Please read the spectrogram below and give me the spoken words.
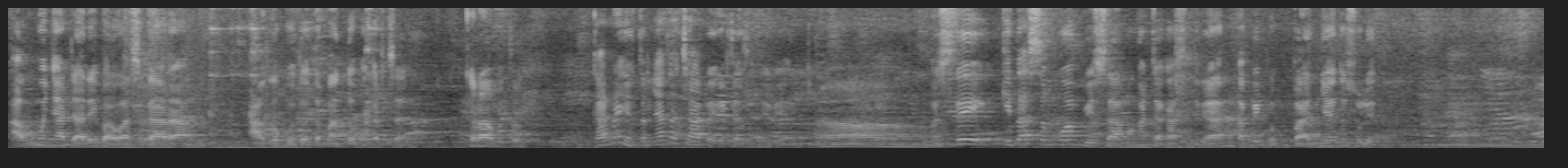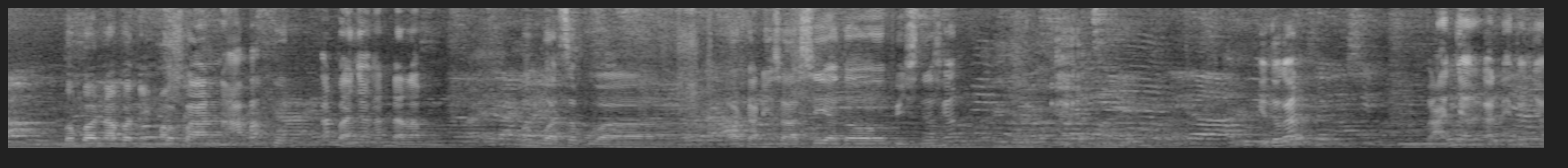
aku menyadari bahwa sekarang aku butuh teman untuk bekerja Kenapa tuh? karena ya ternyata capek kerja sendirian Ah. Mesti kita semua bisa mengerjakan sendirian tapi bebannya itu sulit Beban apa nih maksudnya? beban apa pun kan banyak kan dalam membuat sebuah organisasi atau bisnis kan itu kan banyak kan itunya.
